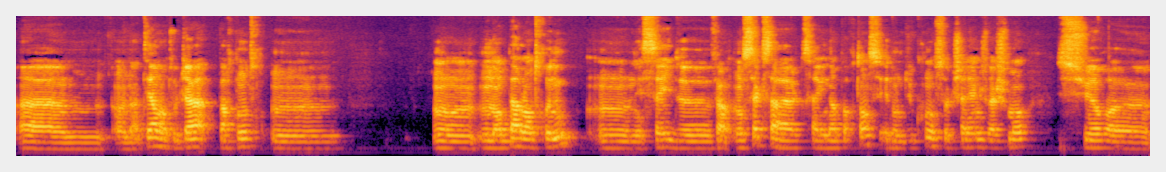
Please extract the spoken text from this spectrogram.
en interne, en tout cas. Par contre, on, on, en parle entre nous on essaye de. Enfin, on sait que ça, ça, a une importance et donc du coup, on se challenge vachement sur, euh,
